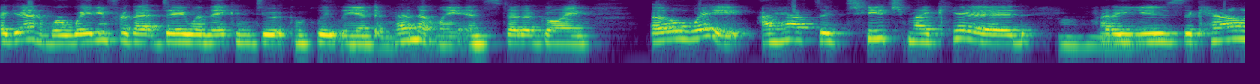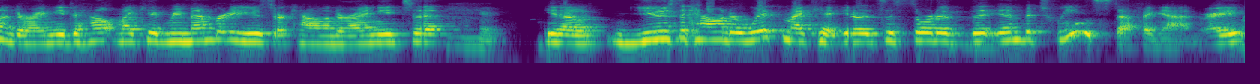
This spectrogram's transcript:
again, we're waiting for that day when they can do it completely independently instead of going, oh wait i have to teach my kid mm-hmm. how to mm-hmm. use the calendar i need to help my kid remember to use their calendar i need to mm-hmm. you know use the calendar with my kid you know it's just sort of the in between stuff again right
